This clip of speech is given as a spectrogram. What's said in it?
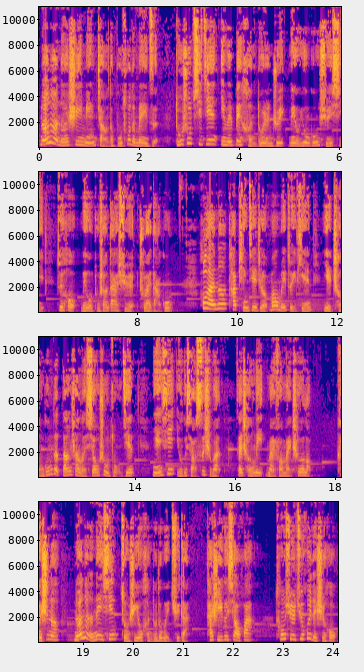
暖暖呢是一名长得不错的妹子。读书期间，因为被很多人追，没有用功学习，最后没有读上大学，出来打工。后来呢，他凭借着貌美嘴甜，也成功的当上了销售总监，年薪有个小四十万，在城里买房买车了。可是呢，暖暖的内心总是有很多的委屈感。她是一个校花，同学聚会的时候，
